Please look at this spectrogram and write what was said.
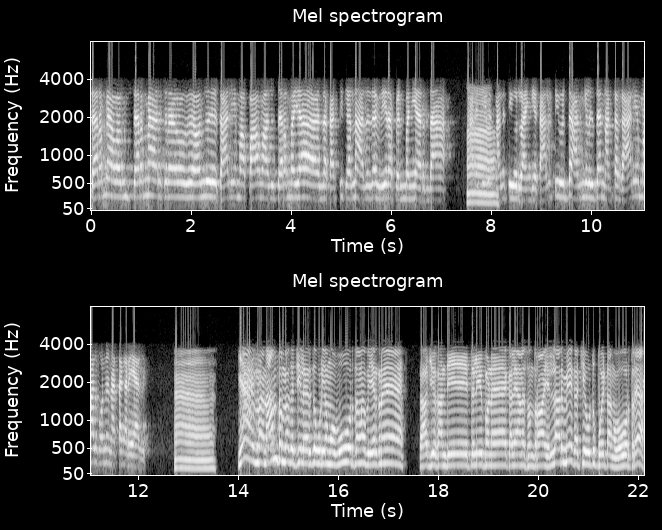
திறமை அவன் திறமையா இருக்கிறவங்க வந்து காளியம்மா பாவம் அது திறமையா இந்த கட்சிக்கெல்லாம் அதுதான் வீர பெண்மணியா இருந்தா. ஆ. கலட்டி விடுறாங்க. கலட்டி விட்டு அவங்களுக்கு தான் நட்டம். காளியம்மாளுக்கு ஒன்றும் நட்டம் கிடையாது. ஆஹ், ஏன் இப்ப நாம் தமிழர் கட்சியில் இருக்கக்கூடியவங்க ஒவ்வொருத்தவங்க இப்ப ஏற்கனவே ராஜீவ்காந்தி திலீபன் கல்யாண சுந்தரம் எல்லாருமே கட்சியை விட்டு போயிட்டாங்க. ஒவ்வொருத்தரும்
